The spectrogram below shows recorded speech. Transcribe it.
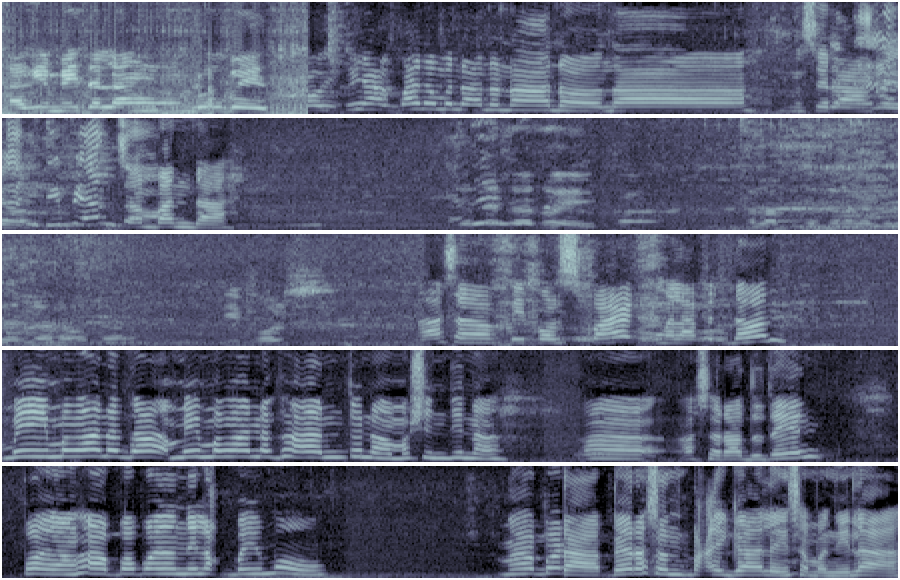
lagi may dalang lubid. Kaya, paano mo na ano na ano, na masiraan kayo? Saan banda? Sa ano eh. Malapit na talaga nila sa sa Peoples. Ah, sa People's Park, malapit doon. May mga naga, may mga naghaan doon ah, machine din ah. Ah, ah, sarado din. Po, ang haba pa ng nilakbay mo. Mahaba na, pero saan pa kayo galing sa Manila?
